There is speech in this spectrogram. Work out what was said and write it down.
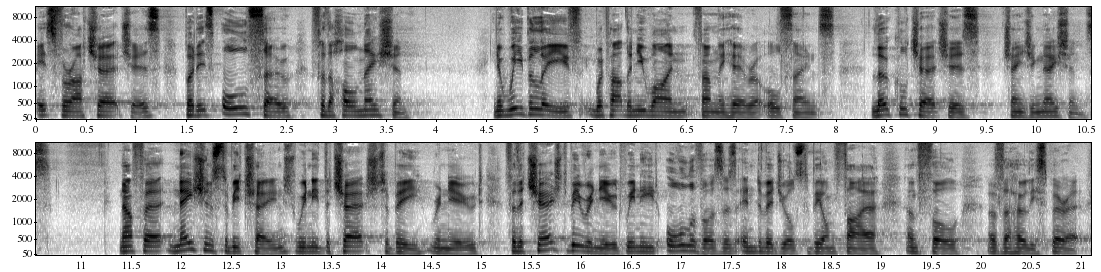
it's for our churches, but it's also for the whole nation. You know, we believe, we're part of the New Wine family here at All Saints, local churches changing nations. Now, for nations to be changed, we need the church to be renewed. For the church to be renewed, we need all of us as individuals to be on fire and full of the Holy Spirit.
